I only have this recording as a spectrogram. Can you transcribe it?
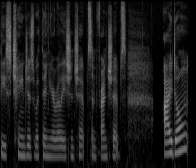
these changes within your relationships and friendships, I don't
